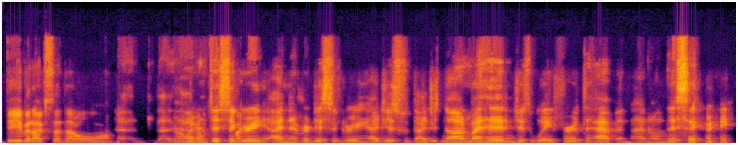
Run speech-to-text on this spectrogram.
David, I've said that all along. Uh, I- I don't don't disagree. I never disagree. I just I just nod my head and just wait for it to happen. I don't disagree.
